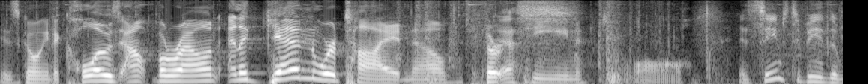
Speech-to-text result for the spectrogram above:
is going to close out the round. And again, we're tied now, 13 to all. It seems to be the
